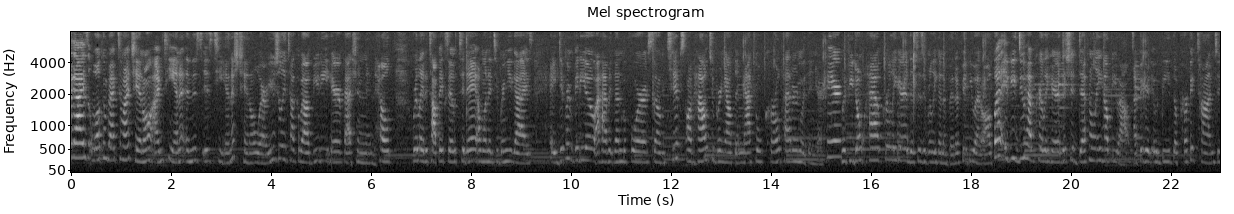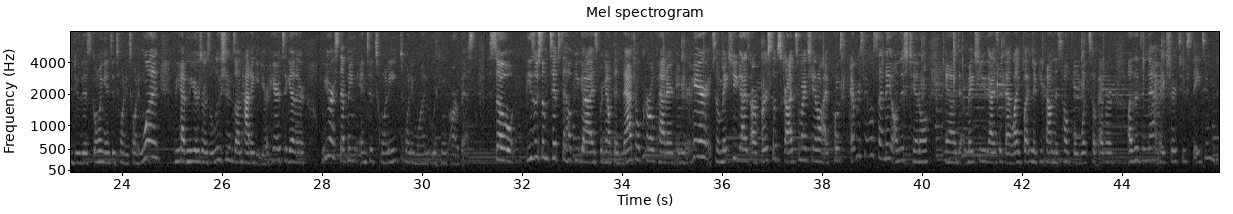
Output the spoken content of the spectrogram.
Hi guys, welcome back to my channel. I'm Teanna and this is Teanna's channel where I usually talk about beauty, hair, fashion, and health related topics. So today I wanted to bring you guys a different video I haven't done before, some tips on how to bring out the natural curl pattern within your hair. If you don't have curly hair, this isn't really going to benefit you at all. But if you do have curly hair, this should definitely help you out. I figured it would be the perfect time to do this going into 2021. If you have New Year's resolutions on how to get your hair together, we are stepping into 2021 looking our best. So these are some tips to help you guys bring out the natural curl pattern in your hair. So make sure you guys are first subscribed to my channel. I post every single Sunday on this channel and make sure you guys hit that like button if you found this helpful whatsoever. Other than that, make sure to stay tuned.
